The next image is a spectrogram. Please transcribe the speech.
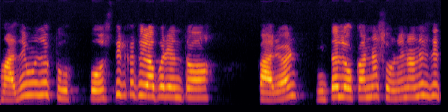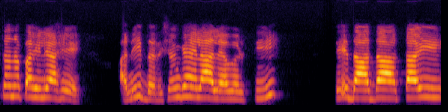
माझे मोदक तू पोहोचतील का तुझ्यापर्यंत? कारण मी तर लोकांना सोने नाणेच देताना पाहिले आहे. आणि दर्शन घ्यायला आल्यावरती ते दादा ताई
